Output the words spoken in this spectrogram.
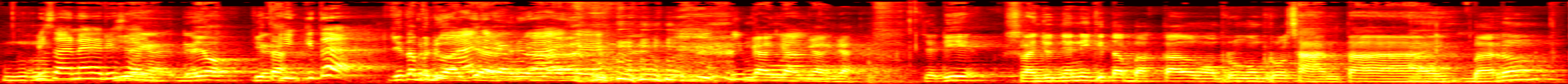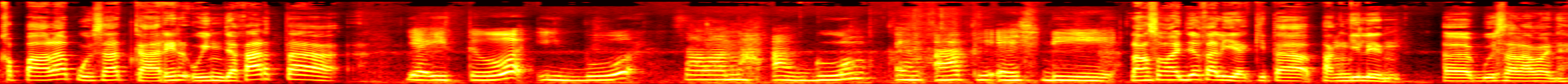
di sana di Iya, sana. dan- ayo kita kita kita berdua aja. berdua aja. Enggak, enggak, enggak, enggak. Jadi selanjutnya nih kita bakal ngobrol-ngobrol santai bareng Kepala Pusat Karir UIN Jakarta. Yaitu Ibu Salamah Agung MA PhD. Langsung aja kali ya kita panggilin eh, Bu Salamanya.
